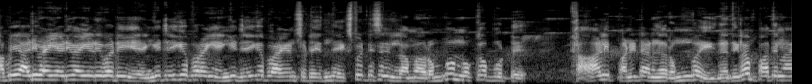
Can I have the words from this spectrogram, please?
அப்படியே அடி வாங்கி அடி வாங்கி அடி வாடி எங்கே ஜெயிக்க போகிறாங்க எங்கே ஜெயிக்க போகிறாங்கன்னு சொல்லிட்டு எந்த எக்ஸ்பெக்டேஷன் இல்லாமல் ரொம்ப மொக்க போட்டு காலி பண்ணிட்டானுங்க. ரொம்ப இதுக்கெல்லாம் பார்த்தீங்கன்னா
